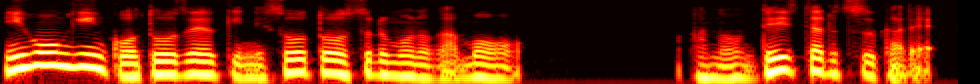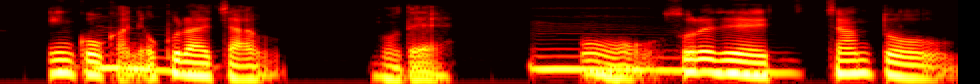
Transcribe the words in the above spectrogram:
日本銀行当座預金に相当するものがもう、あの、デジタル通貨で銀行間に送られちゃうので、もう、それでちゃんと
